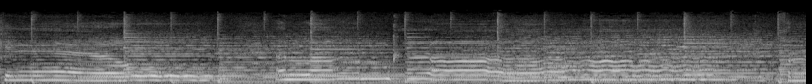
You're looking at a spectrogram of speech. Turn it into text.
แก้วอันล้ำค่าพรา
